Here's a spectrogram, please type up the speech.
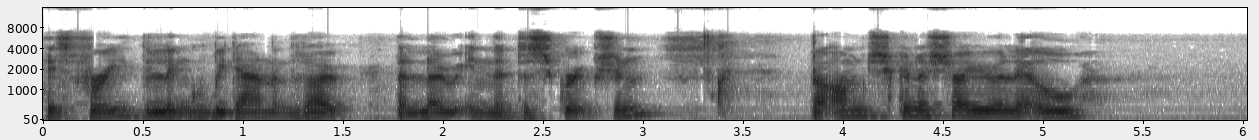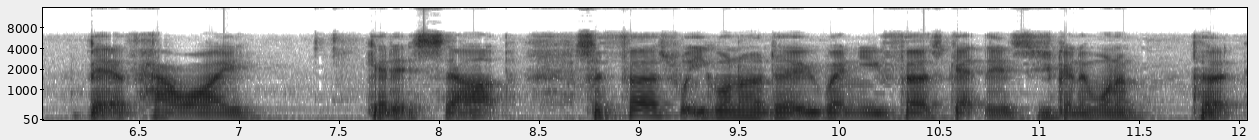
Is free. The link will be down in the below in the description. But I'm just going to show you a little bit of how I get it set up. So first what you want to do when you first get this, you're going to want to put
